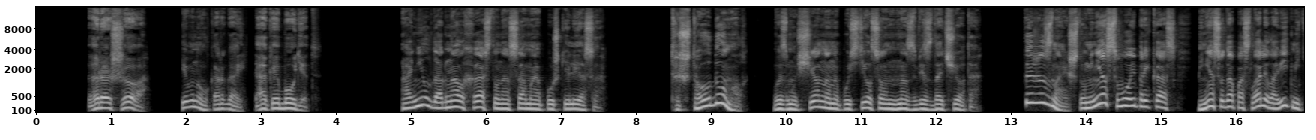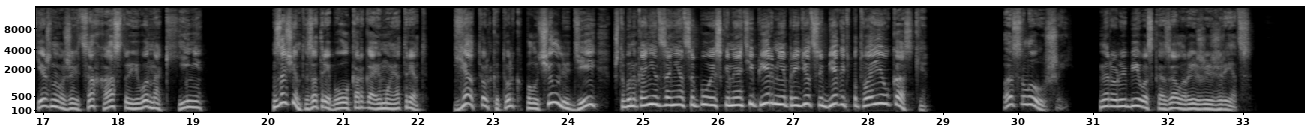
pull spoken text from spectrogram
«Хорошо», — кивнул Каргай. «Так и будет». Анил догнал Хасту на самой опушке леса. «Ты что удумал?» — возмущенно напустился он на звездочета. «Ты же знаешь, что у меня свой приказ. Меня сюда послали ловить мятежного жреца Хасту и его Накхини. Зачем ты затребовал Карга и мой отряд? Я только-только получил людей, чтобы наконец заняться поисками, а теперь мне придется бегать по твоей указке. Послушай, миролюбиво сказал рыжий жрец.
